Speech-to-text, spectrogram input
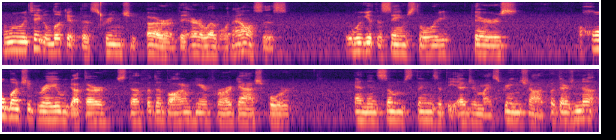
And when we take a look at the screen or the error level analysis, we get the same story. There's a whole bunch of gray. We got our stuff at the bottom here for our dashboard and then some things at the edge of my screenshot but there's not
